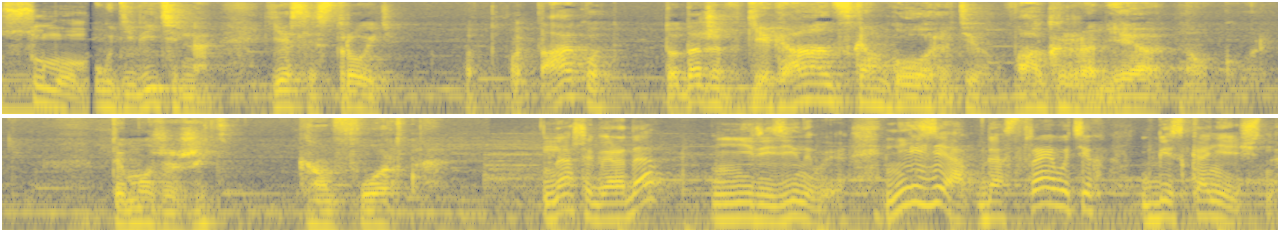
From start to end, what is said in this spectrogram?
с умом. Удивительно, если строить вот, вот так вот, то даже в гигантском городе, в огроменном городе, ты можешь жить комфортно. Наши города не резиновые. Нельзя достраивать их бесконечно.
